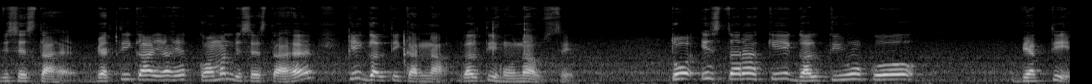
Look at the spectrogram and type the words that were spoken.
विशेषता है, व्यक्ति का यह एक कॉमन विशेषता है कि गलती करना, गलती होना उससे। तो इस तरह की गलतियों को व्यक्ति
